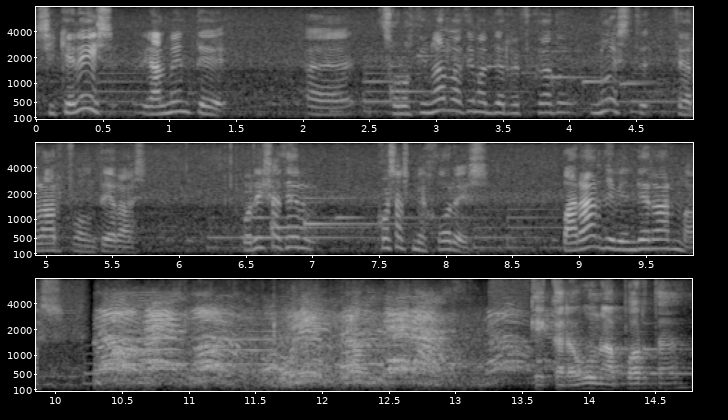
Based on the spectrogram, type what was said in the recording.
Si queréis realmente eh, solucionar el tema del refugiado no es cerrar fronteras. Podéis hacer cosas mejores. Parar de vender armas. Que cada uno aporta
